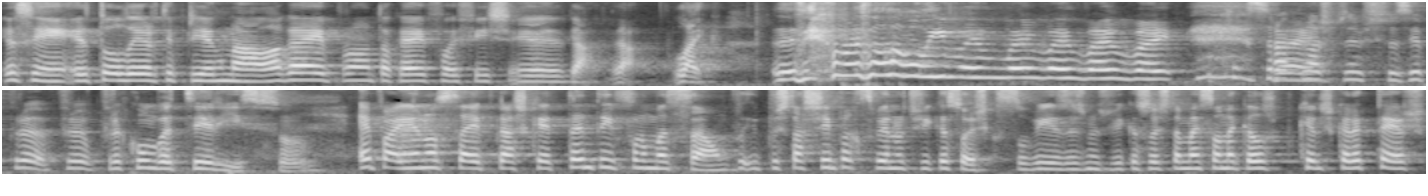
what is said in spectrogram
eu assim, eu estou a ler tipo diagonal, ok, pronto, ok, foi fixe, já, já, like. Mas não li bem, bem, bem, bem, bem. O que será que nós podemos fazer para, para, para combater isso? Epá, eu não sei, porque acho que é tanta informação e depois estás sempre a receber notificações, que se ouvias as notificações também são naqueles pequenos caracteres.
